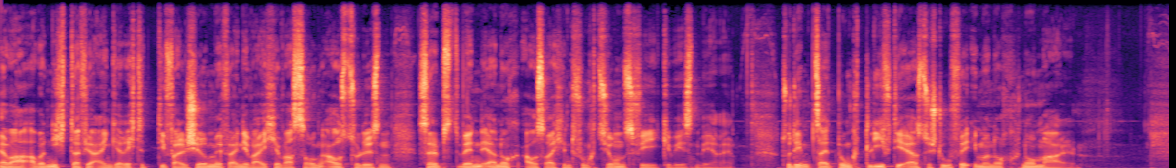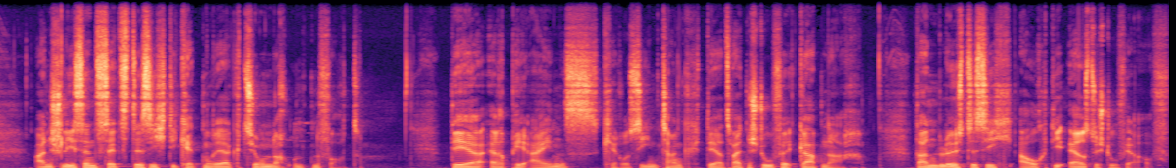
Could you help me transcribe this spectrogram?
Er war aber nicht dafür eingerichtet, die Fallschirme für eine weiche Wasserung auszulösen, selbst wenn er noch ausreichend funktionsfähig gewesen wäre. Zu dem Zeitpunkt lief die erste Stufe immer noch normal. Anschließend setzte sich die Kettenreaktion nach unten fort. Der RP1 Kerosintank der zweiten Stufe gab nach. Dann löste sich auch die erste Stufe auf.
